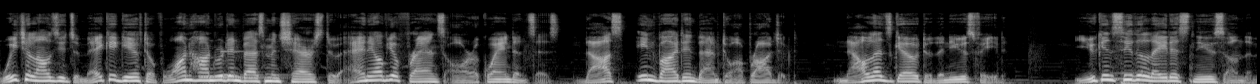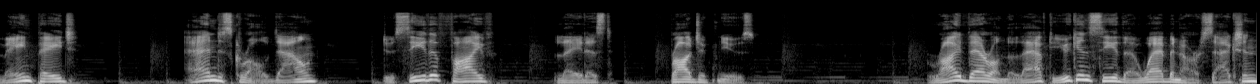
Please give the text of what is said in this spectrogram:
which allows you to make a gift of 100 investment shares to any of your friends or acquaintances, thus inviting them to our project. Now let's go to the newsfeed. You can see the latest news on the main page and scroll down to see the 5 latest project news. Right there on the left, you can see the webinar section,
